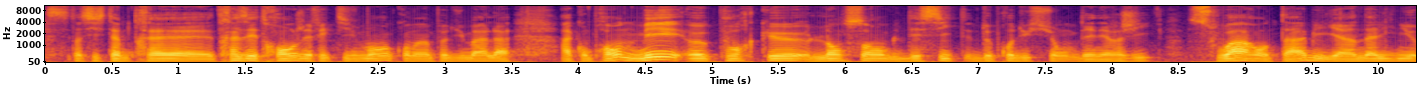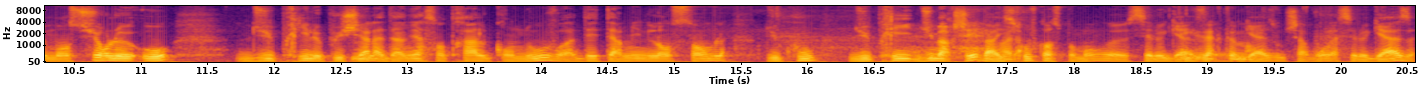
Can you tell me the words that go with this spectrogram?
C'est un système très, très étrange, effectivement, qu'on a un peu du mal à, comprendre, mais euh, pour que l'ensemble des sites de production d'énergie soit rentable. Il y a un alignement sur le haut du prix le plus cher. Mm. La dernière centrale qu'on ouvre détermine l'ensemble du coût du prix du marché. Bah, il se trouve qu'en ce moment, euh, c'est le gaz. Exactement. Le gaz ou le charbon, là, c'est le gaz.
